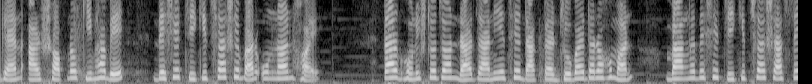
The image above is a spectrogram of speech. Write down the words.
জ্ঞান আর স্বপ্ন কীভাবে দেশের চিকিৎসা সেবার উন্নয়ন হয়, তার ঘনিষ্ঠজনরা জানিয়েছে ডাক্তার জুবাইদা রহমান বাংলাদেশের চিকিৎসা শাস্ত্রে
